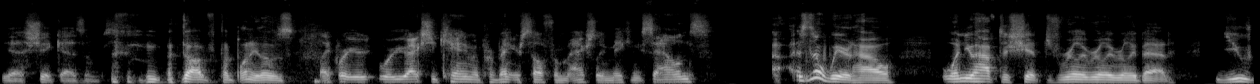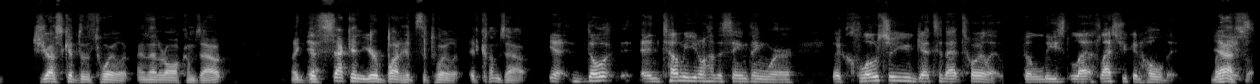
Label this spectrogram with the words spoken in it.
Yeah, shitgasms. I've done plenty of those. like where you where you actually can't even prevent yourself from actually making sounds. Uh, Isn't it weird how when you have to shit just really, really, really bad, you just get to the toilet and then it all comes out? Like Yeah. the second your butt hits the toilet, it comes out. Yeah, don't and tell me you don't have the same thing where the closer you get to that toilet, the least less, less you can hold it. Like yes.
